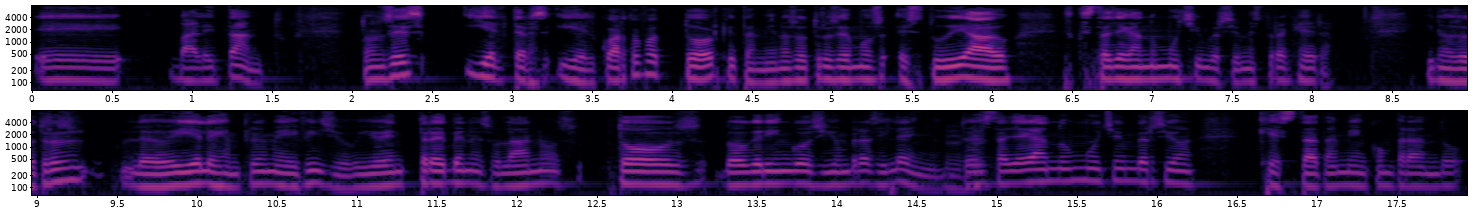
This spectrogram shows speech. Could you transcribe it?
eh, vale tanto. Entonces, y el, y el cuarto factor que también nosotros hemos estudiado es que está llegando mucha inversión extranjera. Y nosotros le doy el ejemplo de mi edificio. Viven tres venezolanos, dos, dos gringos y un brasileño. Entonces está llegando mucha inversión que está también comprando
